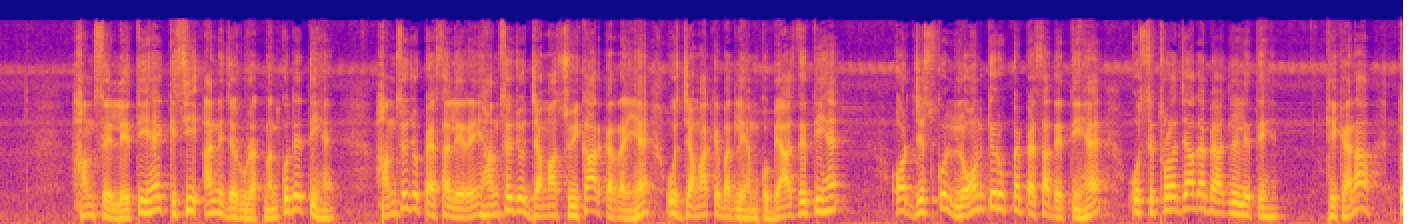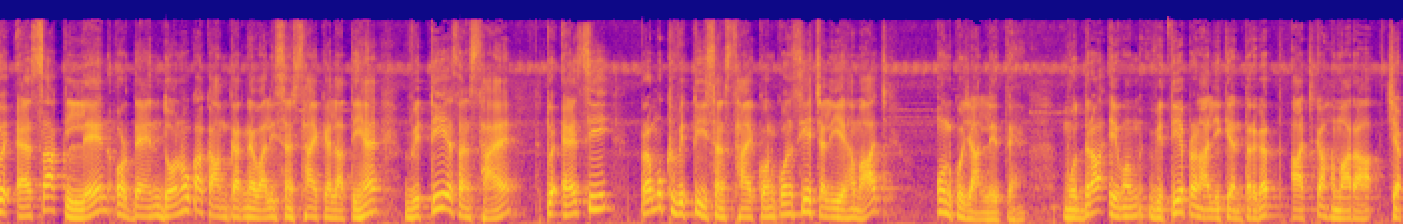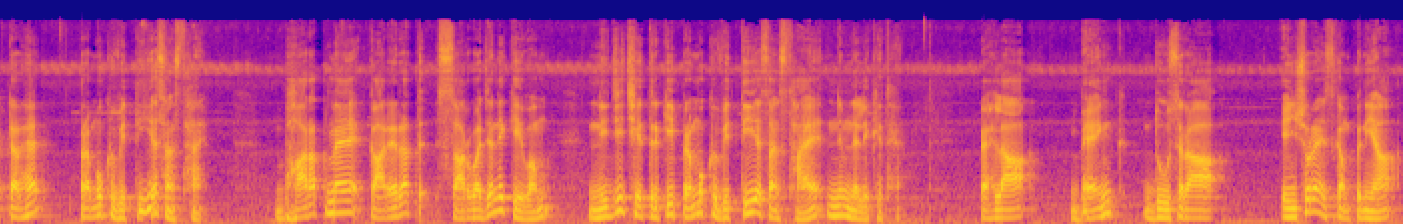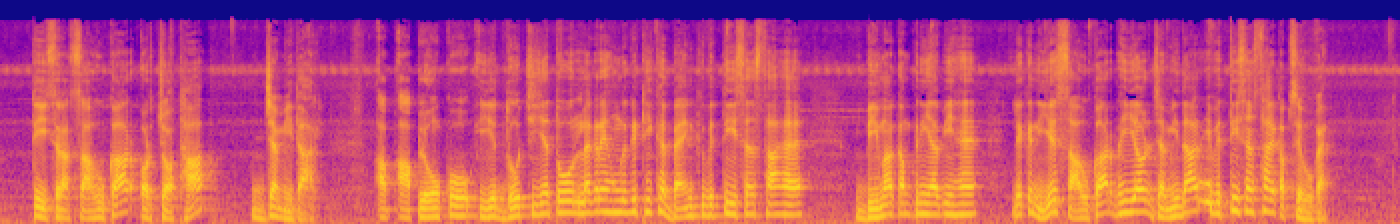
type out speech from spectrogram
हमसे लेती हैं, किसी अन्य ज़रूरतमंद को देती हैं। हमसे जो पैसा ले रही हैं, हमसे जो जमा स्वीकार कर रही हैं, उस जमा के बदले हमको ब्याज देती हैं। और जिसको लोन के रूप में पैसा देती हैं, उससे थोड़ा ज़्यादा ब्याज ले लेते हैं। ठीक है ना? तो ऐसा लेन और देन दोनों का काम करने वाली संस्थाएँ कहलाती हैं, वित्तीय संस्थाएँ। तो ऐसी प्रमुख वित्तीय संस्थाएँ कौन कौन सी हैं? चलिए हम आज उनको जान लेते हैं। मुद्रा एवं वित्तीय प्रणाली के अंतर्गत आज का हमारा चैप्टर है, प्रमुख वित्तीय संस्थाएँ। भारत में कार्यरत सार्वजनिक एवं निजी क्षेत्र की प्रमुख वित्तीय संस्थाएँ निम्नलिखित हैं। पहला, बैंक। दूसरा इंश्योरेंस कंपनियाँ। तीसरा, साहूकार। और चौथा, जमींदार। अब आप लोगों को ये दो चीज़ें तो लग रहे होंगे कि ठीक है, बैंक वित्तीय संस्था है, बीमा कंपनियाँ भी हैं, लेकिन ये साहूकार भैया और जमींदार ये वित्तीय संस्थाएँ कब से हो गए?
